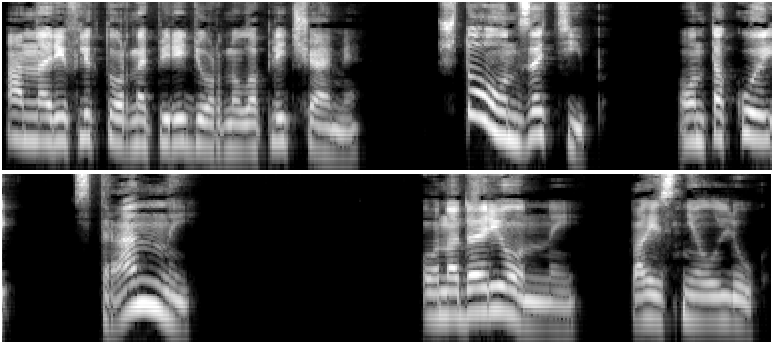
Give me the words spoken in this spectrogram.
Анна рефлекторно передернула плечами. «Что он за тип? Он такой странный?» «Он одаренный», — пояснил Люк.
